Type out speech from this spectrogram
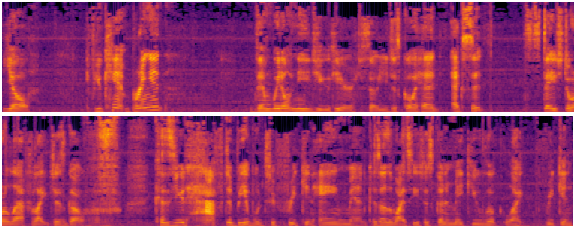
yo, if you can't bring it, then we don't need you here. So you just go ahead, exit stage door left, like just go. Cause you'd have to be able to freaking hang, man. Cause otherwise he's just gonna make you look like freaking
